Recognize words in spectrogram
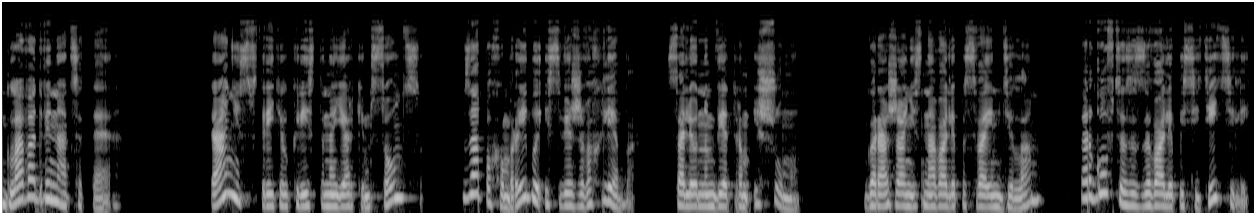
Глава 12. Танис встретил Кристона ярким солнцем, запахом рыбы и свежего хлеба, соленым ветром и шумом. Горожане сновали по своим делам, торговцы зазывали посетителей,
